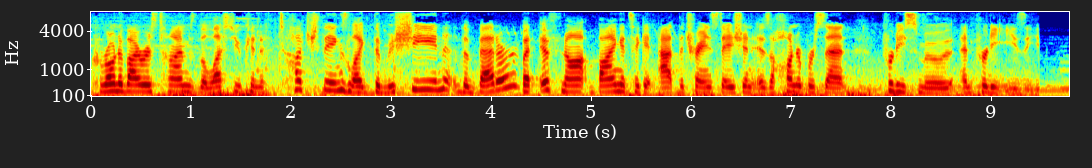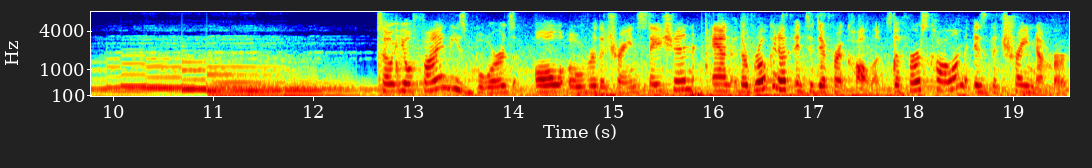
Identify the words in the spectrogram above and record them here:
coronavirus times, the less you can touch things like the machine, the better. But if not, buying a ticket at the train station is 100% pretty smooth and pretty easy. So you'll find these boards all over the train station and they're broken up into different columns. The first column is the train number.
